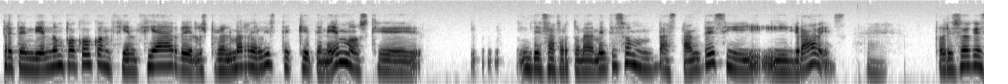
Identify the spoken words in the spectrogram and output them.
Pretendiendo un poco concienciar de los problemas reales que tenemos, que desafortunadamente son bastantes y, graves. Por eso que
